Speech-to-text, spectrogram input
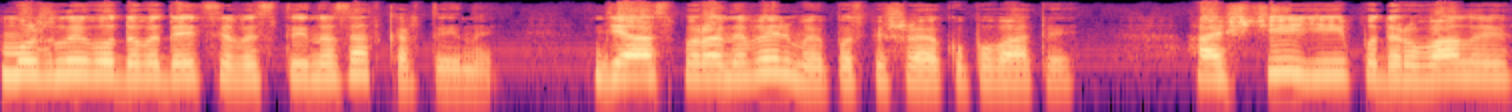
Можливо, доведеться вести назад картини. Діаспора не вельми поспішає купувати, а ще їй подарували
